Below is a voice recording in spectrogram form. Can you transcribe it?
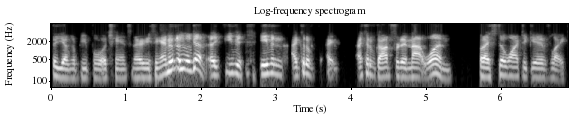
the younger people a chance and everything. And again like even even i could have I, I could have gone for it and not won but i still wanted to give like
